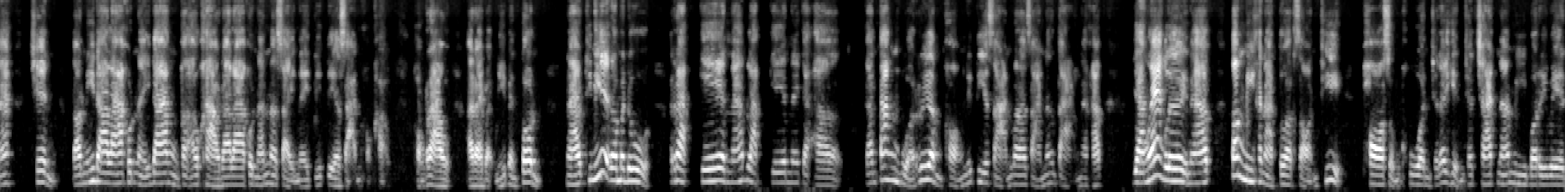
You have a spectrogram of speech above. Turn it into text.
นะ เช่น ตอนนี้ดาราคนไหนดังก็เอาข่าวดาราคนนั้นมาใส่ในนิตยสารของเขาของเราอะไรแบบนี้เป็นต้นนะครับ ทีนี้เรามาดูหลักเกณฑ์นะครับ หลักเกณฑ์ในการตั้งหัวเรื่องของนิตยสารวารสารต่างๆนะครับ อย่างแรกเลยนะครับ ต้องมีขนาดตัวอักษรที่พอสมควรจะได้เห็นชัดๆนะมีบริเวณ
